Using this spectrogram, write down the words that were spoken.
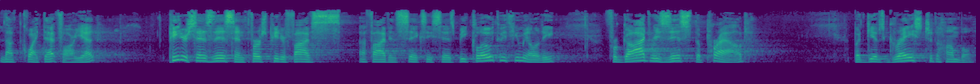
not quite that far yet. Peter says this in 1 Peter 5, uh, 5 and 6. He says, Be clothed with humility, for God resists the proud, but gives grace to the humble.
